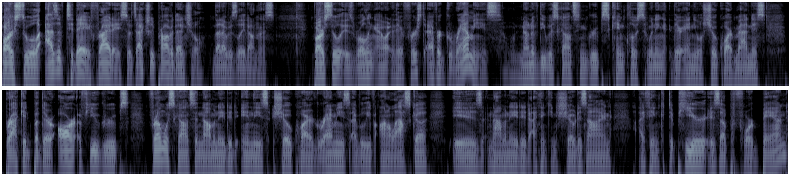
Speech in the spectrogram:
Barstool, as of today, Friday, so it's actually providential that I was late on this. Barstool is rolling out their first ever Grammys. None of the Wisconsin groups came close to winning their annual Show Choir Madness bracket, but there are a few groups from Wisconsin nominated in these Show Choir Grammys. I believe Onalaska is nominated, I think, in show design. I think De Pere is up for band.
